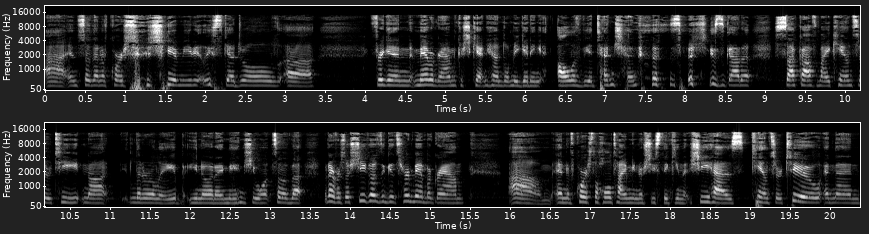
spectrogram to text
Uh, and so then, of course, she immediately scheduled uh, friggin' mammogram because she can't handle me getting all of the attention. so she's got to suck off my cancer teat, not literally, but you know what I mean? She wants some of that, whatever. So she goes and gets her mammogram. Um, and of course, the whole time, you know, she's thinking that she has cancer too. And then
